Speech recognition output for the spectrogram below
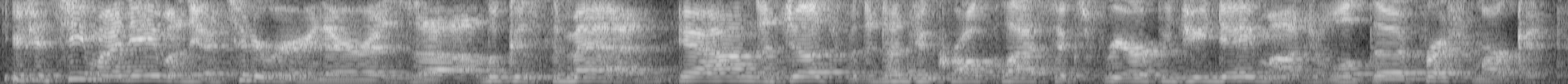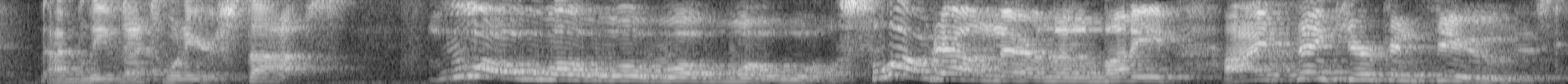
You should see my name on the itinerary there as uh, Lucas the Mad. Yeah, I'm the judge for the Dungeon Crawl Classics Free RPG Day module at the Fresh Market. I believe that's one of your stops. Whoa, whoa, whoa, whoa, whoa, whoa. Slow down there, little buddy. I think you're confused.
